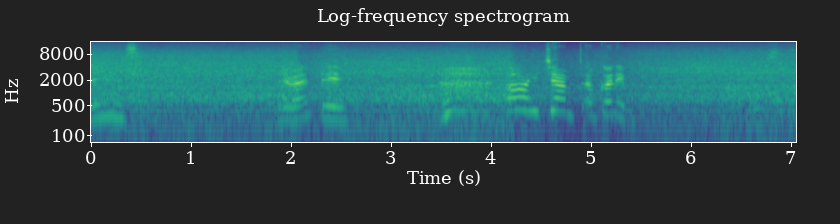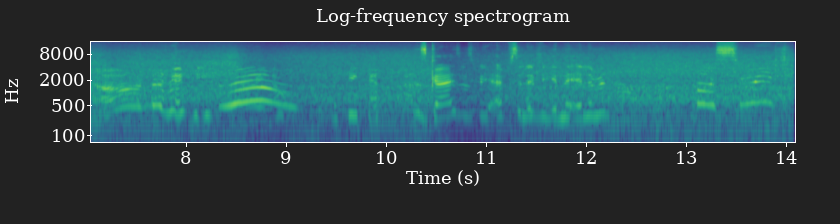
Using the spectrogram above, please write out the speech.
Jeez. They're right there. Oh, he jumped. I've got him. Oh, no. This guys must be absolutely in the element. Oh, sweet.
